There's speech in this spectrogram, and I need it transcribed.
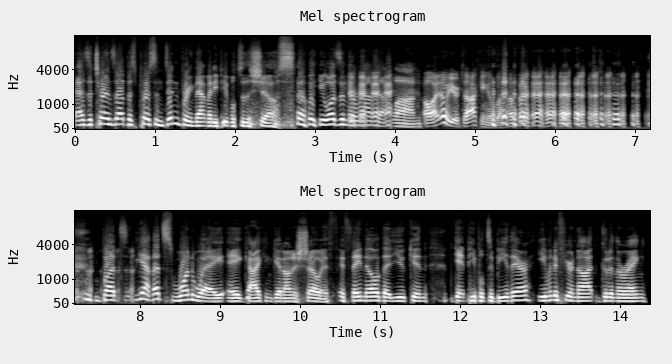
as it turns out, this person didn't bring that many people to the show, so he wasn't around that long. Oh, I know who you're talking about. But yeah, that's one way a guy can get on a show if if they know that you can get people to be there, even if you're not good in the ring,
